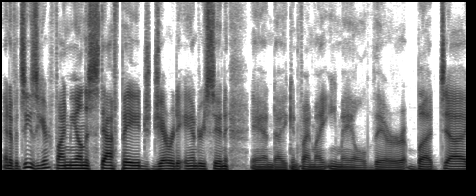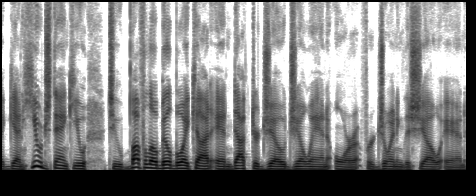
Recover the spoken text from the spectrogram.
And if it's easier, find me on the staff page, Jerrad Anderson, and you can find my email there. But uh, again, huge thank you to Buffalo Bill Boycott and Dr. Jo Joanne Orr for joining the show. And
